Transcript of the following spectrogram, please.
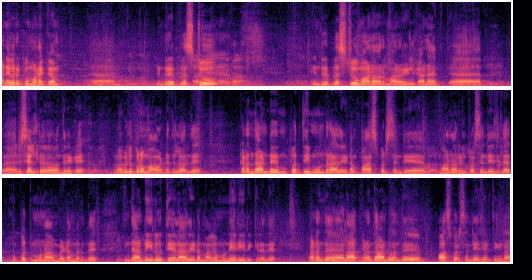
அனைவருக்கும் வணக்கம். இன்று ப்ளஸ் டூ இன்று ப்ளஸ் டூ மாணவர் மாணவிகளுக்கான ரிசல்ட் வந்திருக்கு. நம்ம விழுப்புரம் மாவட்டத்தில் வந்து கடந்த ஆண்டு முப்பத்தி மூன்றாவது இடம் பாஸ் பர்சன்டே மாணவர்கள் பர்சன்டேஜில் முப்பத்தி மூணாம் இடம் இருந்து இந்த ஆண்டு இருபத்தி ஏழாவது இடமாக முன்னேறி இருக்கிறது கடந்த லா கடந்த ஆண்டு வந்து பாஸ் பர்சன்டேஜ் எடுத்திங்கன்னா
